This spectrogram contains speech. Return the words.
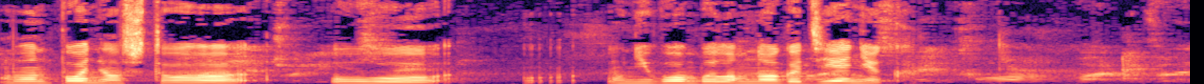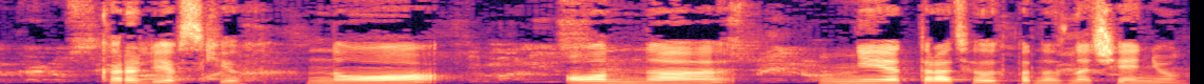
он понял, что у, у него было много денег королевских, но он а, не тратил их по назначению.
